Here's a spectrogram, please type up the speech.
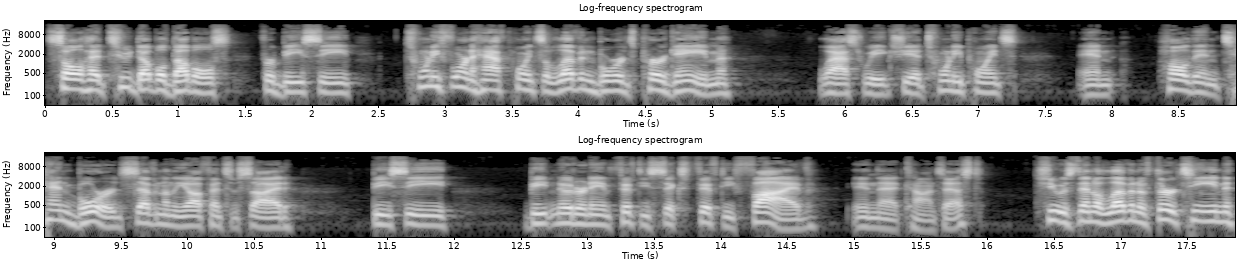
Soule had two double doubles for BC, 24 and a half points, 11 boards per game last week. She had 20 points and hauled in 10 boards, seven on the offensive side. BC beat Notre Dame 56 55 in that contest. She was then 11 of 13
